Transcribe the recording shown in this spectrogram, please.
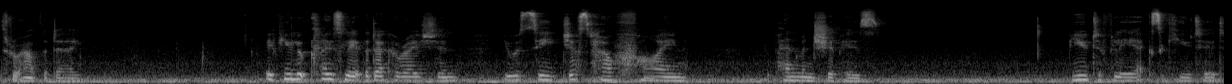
throughout the day. If you look closely at the decoration, you will see just how fine the penmanship is. Beautifully executed,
